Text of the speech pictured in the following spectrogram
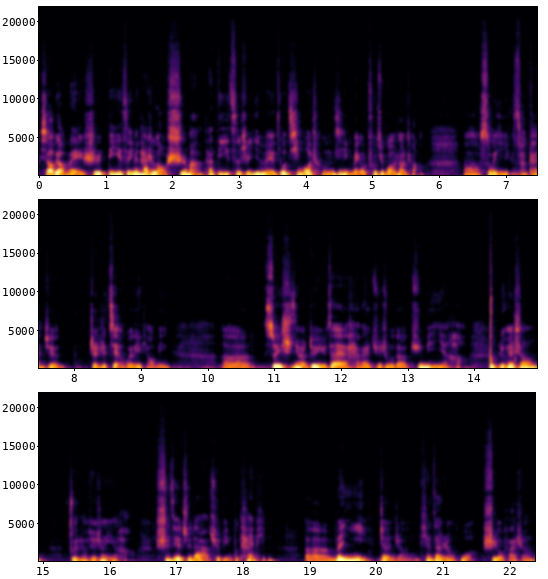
小表妹是第一次，因为她是老师嘛，她第一次是因为做期末成绩没有出去逛商场。啊，所以 感觉真是捡回了一条命，呃，所以实际上对于在海外居住的居民也好，留学生、准留学生也好，世界之大却并不太平，呃，瘟疫、战争、天灾人祸时有发生，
